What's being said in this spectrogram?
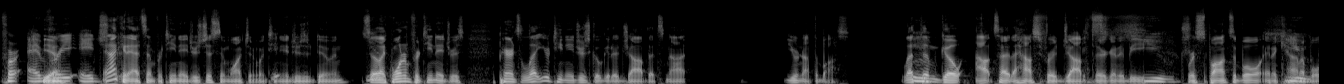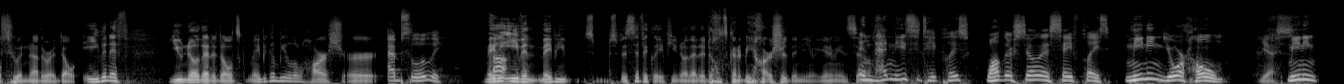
for every age. and I can add some for teenagers just in watching what teenagers are doing so Yeah. like one for teenagers parents let your teenagers go get a job that's not you're not the boss let Mm. them go outside the house for a job It's they're going to be huge. responsible and accountable Huge. to another adult, even if you know that adults maybe going to be a little harsh or Absolutely. Maybe Uh, even maybe specifically if you know that adult's going to be harsher than you. You know what I mean? So And that needs to take place while they're still in a safe place, meaning your home. yes, Meaning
